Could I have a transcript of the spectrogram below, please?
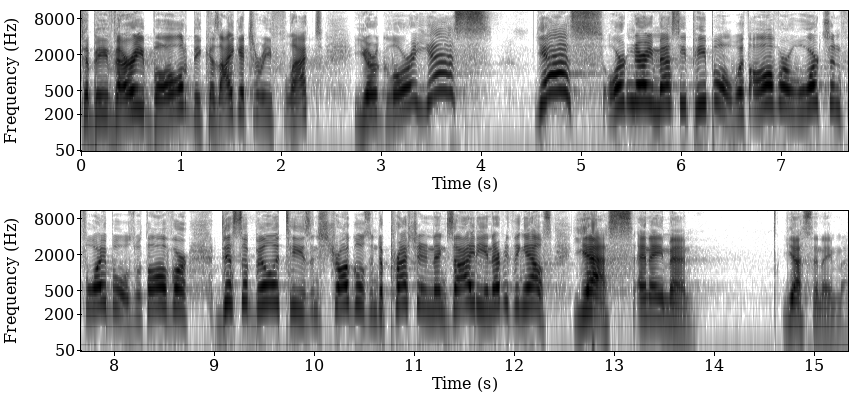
to be very bold because I get to reflect your glory? Yes. Yes, ordinary, messy people with all of our warts and foibles, with all of our disabilities and struggles and depression and anxiety and everything else. Yes, and amen. Yes, and amen.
